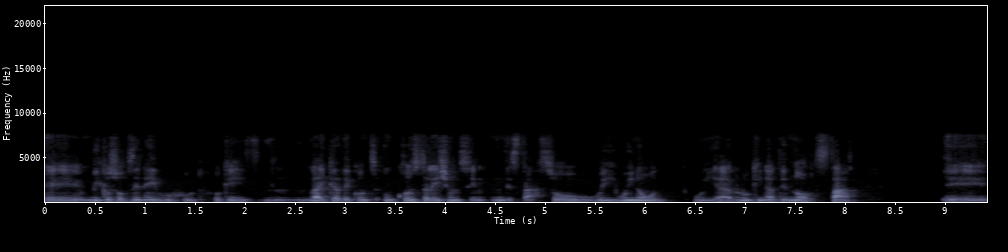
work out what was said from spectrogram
Uh, because of the neighborhood, okay, like uh, the constellations in, in, the star. So we, we know we are looking at the North Star. Uh,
